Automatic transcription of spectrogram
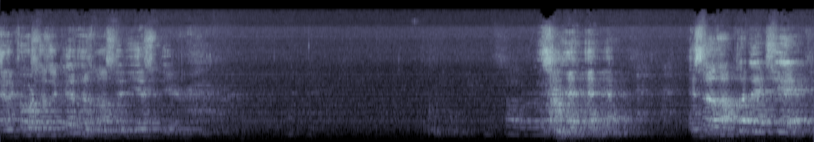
And of course, as a good husband, I said, yes, dear. and so as I put that check,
